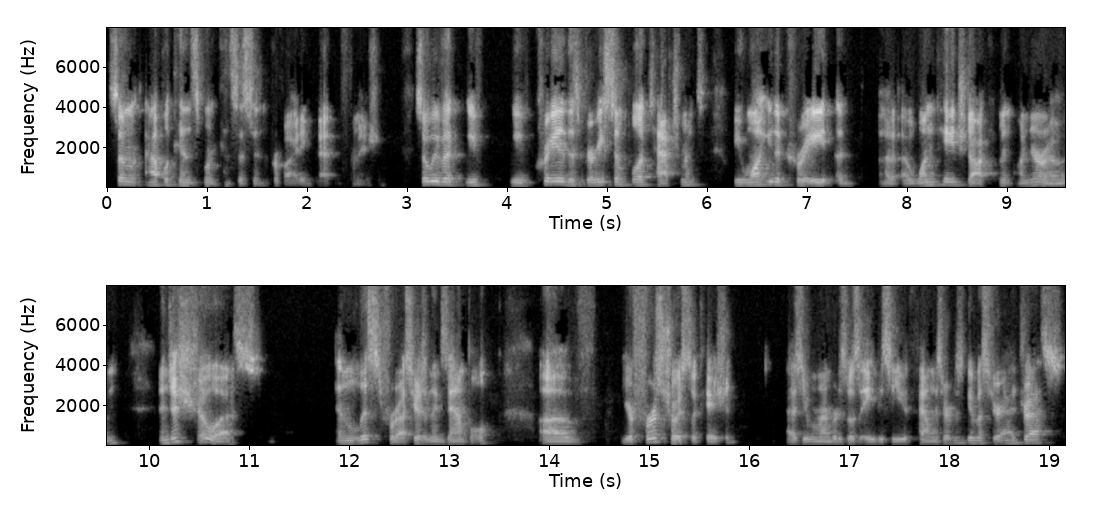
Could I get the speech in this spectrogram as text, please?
Some applicants weren't consistent in providing that information. So we've uh, we've we've created this very simple attachment. We want you to create a, a, a one-page document on your own and just show us and list for us. Here's an example of your first choice location. As you remember, this was ABC Youth Family Services. Give us your address,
